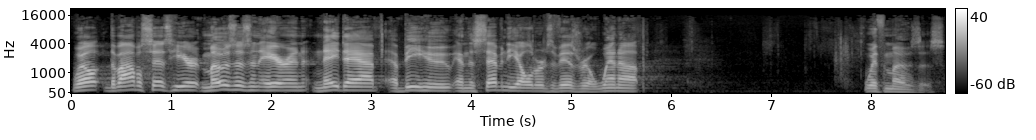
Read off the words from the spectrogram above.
Well, the Bible says here Moses and Aaron, Nadab, Abihu, and the 70 elders of Israel went up with Moses.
